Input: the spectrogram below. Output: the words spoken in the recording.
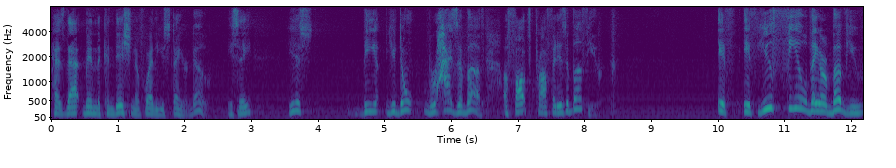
has that been the condition of whether you stay or go. You see? You just be, you don't rise above. A false prophet is above you if, if you feel they are above you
